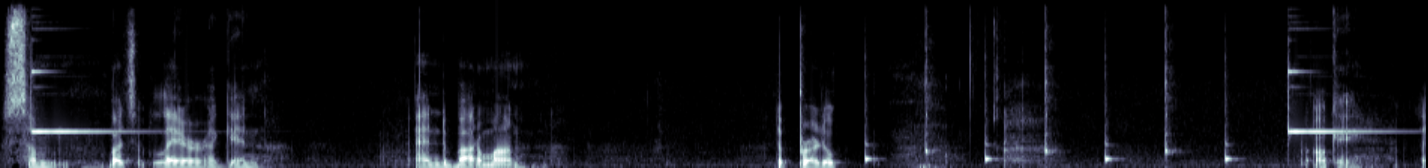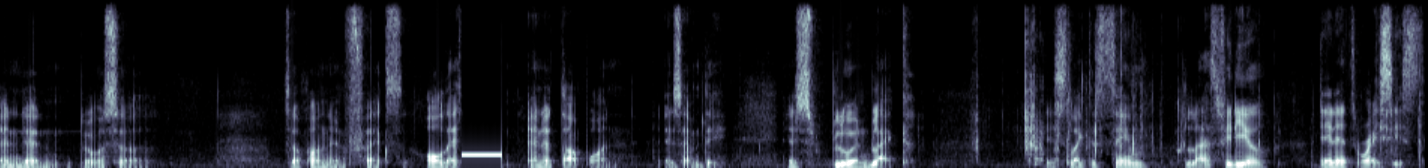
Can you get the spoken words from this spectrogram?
some bunch of layer again and the bottom one the product. Okay and then there was a on and fax all that and the top one is empty it's blue and black. It's like the same last video. They're not racist.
